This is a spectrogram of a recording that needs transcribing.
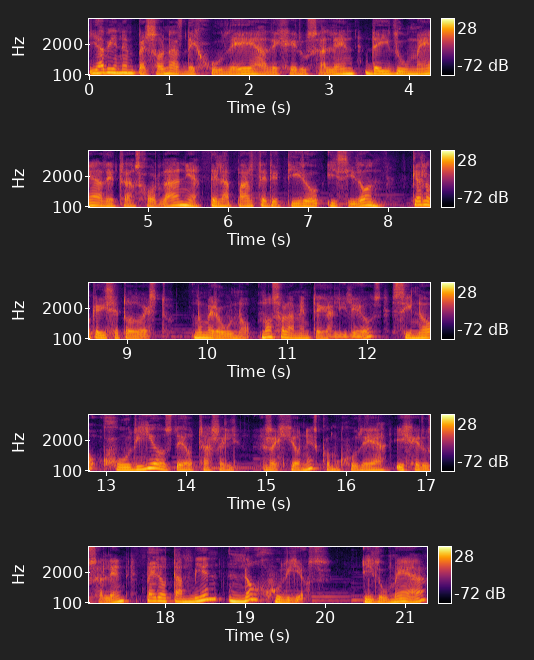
Ya vienen personas de Judea, de Jerusalén, de Idumea, de Transjordania, de la parte de Tiro y Sidón. ¿Qué es lo que dice todo esto? Número uno, no solamente galileos, sino judíos de otras regiones como Judea y Jerusalén, pero también no judíos. Idumea,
